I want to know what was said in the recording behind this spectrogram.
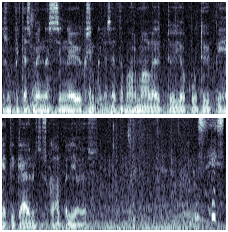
Ehkä sun pitäisi mennä sinne yksin. Kyllä sieltä varmaan löytyy joku tyyppi heti käynnistyskaapeli jo jos. Siis,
